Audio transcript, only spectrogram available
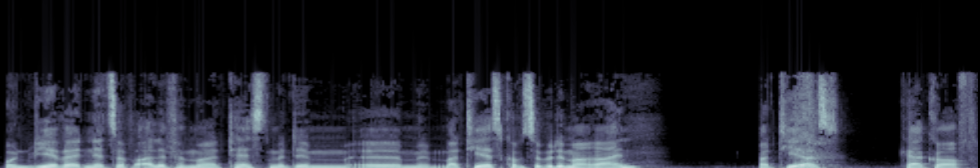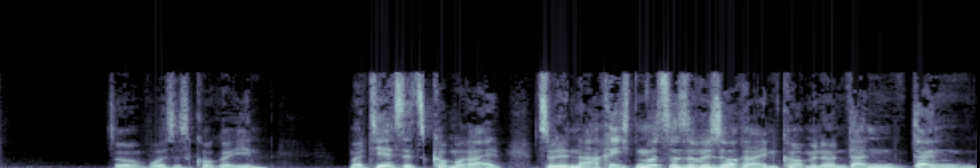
Und wir werden jetzt auf alle Fälle mal testen mit dem äh, mit Matthias, kommst du bitte mal rein? Matthias, Kerkhoff. So, wo ist das Kokain? Matthias, jetzt komm rein. Zu den Nachrichten musst du sowieso reinkommen und dann, dann,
